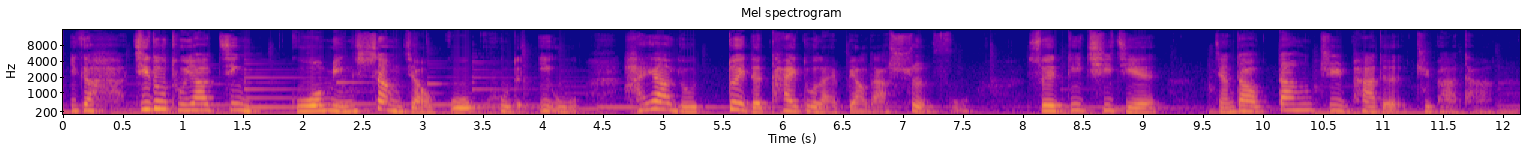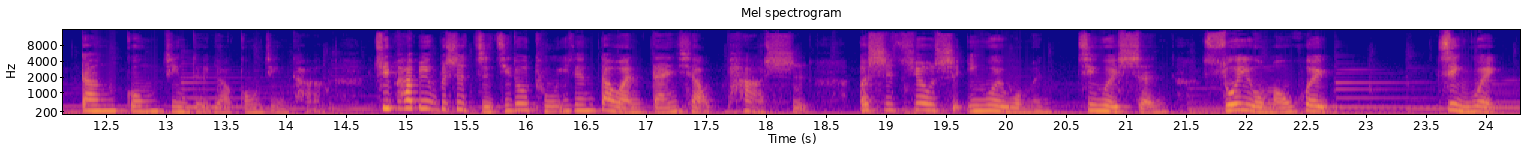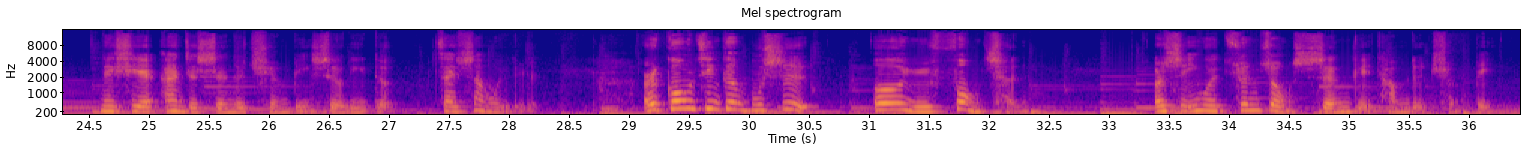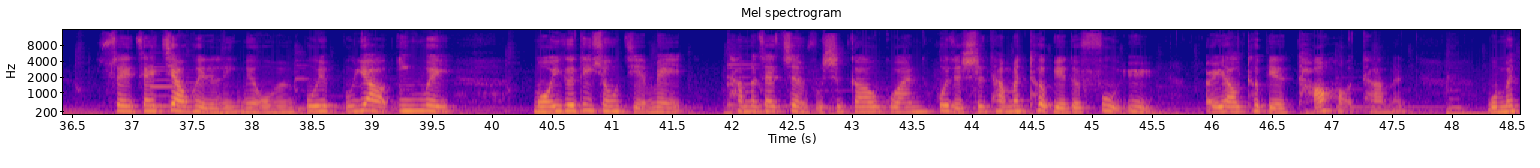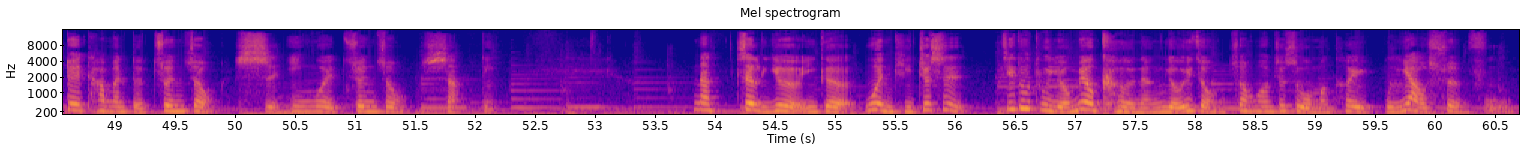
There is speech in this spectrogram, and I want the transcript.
一个基督徒要尽国民上缴国库的义务，还要有对的态度来表达顺服。所以第七节讲到：当惧怕的惧怕他，当恭敬的要恭敬他。惧怕并不是指基督徒一天到晚胆小怕事，而是就是因为我们敬畏神，所以我们会敬畏。那些按着神的权柄设立的在上位的人，而恭敬更不是阿谀奉承，而是因为尊重神给他们的权柄。所以在教会的里面，我们不不要因为某一个弟兄姐妹他们在政府是高官，或者是他们特别的富裕，而要特别讨好他们。我们对他们的尊重，是因为尊重上帝。那这里又有一个问题，就是基督徒有没有可能有一种状况，就是我们可以不要顺服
